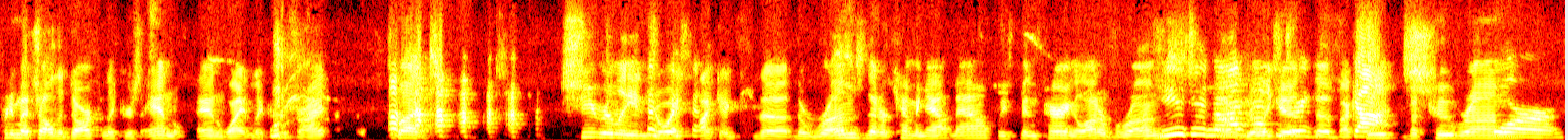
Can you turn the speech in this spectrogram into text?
pretty much all the dark liquors and and white liquors, right? But she really enjoys like a, the the rums that are coming out now. We've been pairing a lot of rums. You do not uh, really have to good. drink the Baku, scotch Baku rum or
